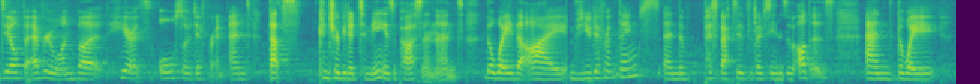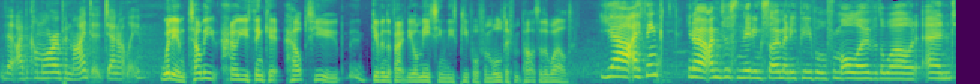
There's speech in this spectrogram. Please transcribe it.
deal for everyone, but here it's also different. And that's contributed to me as a person and the way that I view different things and the perspectives that I've seen as of others and the way that I become more open minded generally. William, tell me how you think it helped you, given the fact that you're meeting these people from all different parts of the world. Yeah, I think, you know, I'm just meeting so many people from all over the world and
